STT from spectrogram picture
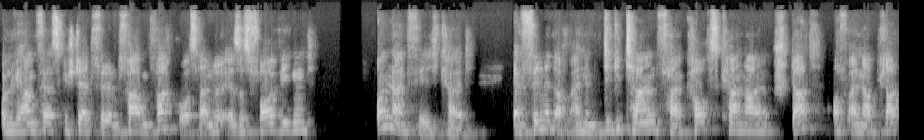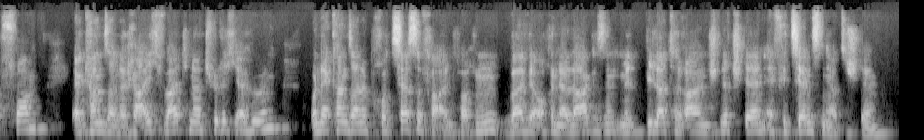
Und wir haben festgestellt, für den Farbenfachgroßhandel ist es vorwiegend Online-Fähigkeit. Er findet auf einem digitalen Verkaufskanal statt, auf einer Plattform. Er kann seine Reichweite natürlich erhöhen und er kann seine Prozesse vereinfachen, weil wir auch in der Lage sind, mit bilateralen Schnittstellen Effizienzen herzustellen.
